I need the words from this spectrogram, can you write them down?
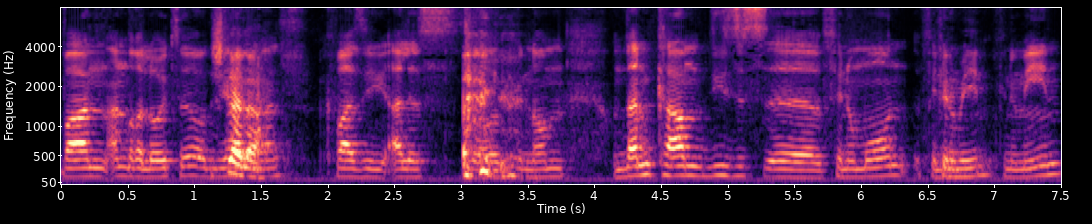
waren andere Leute und die Schneller. haben halt quasi alles so genommen. Und dann kam dieses äh, Phänomen, Phänomen, Phänomen.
